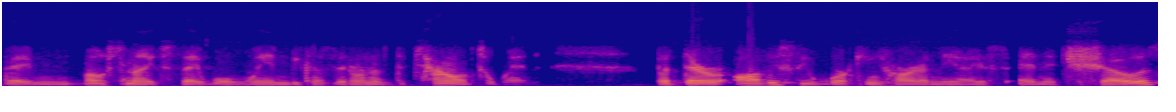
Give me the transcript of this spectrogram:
They, most nights they won't win because they don't have the talent to win, but they're obviously working hard on the ice and it shows.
